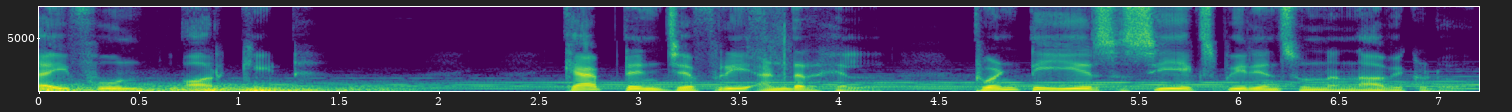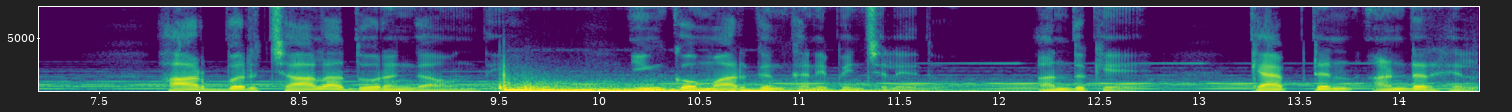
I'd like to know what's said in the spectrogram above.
typhoon Orchid. Captain Geoffrey Underhill twenty years sea experience ఉన్న నావికుడు. హార్బర్ చాలా దూరంగా ఉంది. ఇంకో మార్గం కనిపించలేదు. అందుకే కెప్టెన్ అండర్హిల్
